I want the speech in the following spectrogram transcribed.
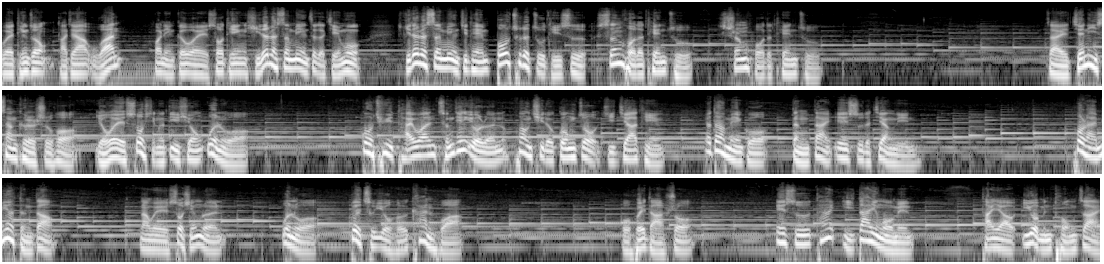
各位听众，大家午安，欢迎各位收听《喜乐的生命》这个节目。《喜乐的生命》今天播出的主题是“生活的天主”，生活的天主。在监狱上课的时候，有位受刑的弟兄问我：过去台湾曾经有人放弃了工作及家庭，要到美国等待耶稣的降临，后来没有等到。那位受刑人问我对此有何看法？我回答说：耶稣他已答应我们，他要与我们同在，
